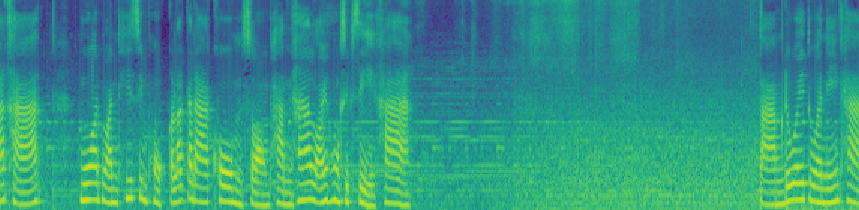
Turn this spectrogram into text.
นะคะ งวดวันที่ 16 กรกฎาคม 2564 ค่ะ ตามด้วยตัวนี้ค่ะ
